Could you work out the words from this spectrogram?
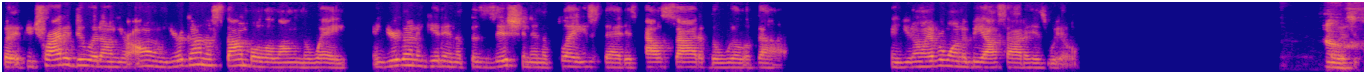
But if you try to do it on your own, you're going to stumble along the way and you're going to get in a position in a place that is outside of the will of God. And you don't ever want to be outside of his will. So oh. it's, just,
